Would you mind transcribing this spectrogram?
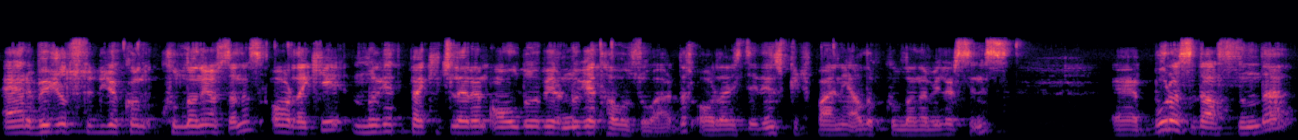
Eğer Visual Studio kullanıyorsanız oradaki Nuget package'ların olduğu bir Nuget havuzu vardır. Oradan istediğiniz kütüphaneyi alıp kullanabilirsiniz. E, burası da aslında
